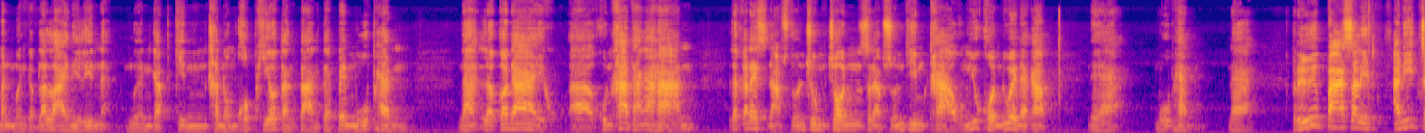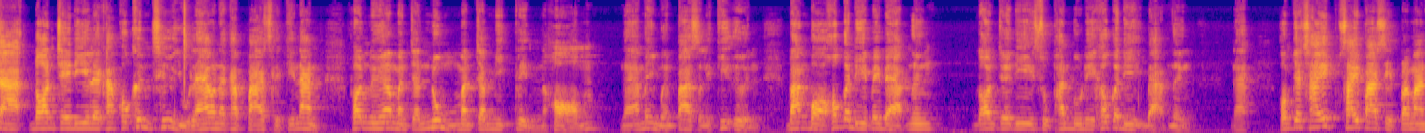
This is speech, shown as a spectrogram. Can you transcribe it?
มันเหมือนกับละลายในลิ้นอะเหมือนกับกินขนมขบเคี้ยวต่างๆ แต่เป็นหมูแผ่นนะแล้วก็ได้คุณค่าทางอาหาร แล้วก็ได้สนับสนุนชุมชน สนับสนุนทีมข่าวของยุคนด้วยนะครับเนี่ยฮะหมูแผ่นนะหรือปลาสลิดอันนี้จากดอนเจดีเลยครับเขาขึ้นชื่ออยู่แล้วนะครับปลาสลิดที่นั่น เพราะเนื้อมันจะนุ่มมันจะมีกลิ่นหอม นะไม่เหมือนปลาสลิดที่อื่น บางบ่อเขาก็ดีไปแบบหนึ่งดอนเจดีสุพรรณบุรีเขาก็ดีอีกแบบหนึ่งนะผมจะใช้ไซส์ปลาสลิดประมาณ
